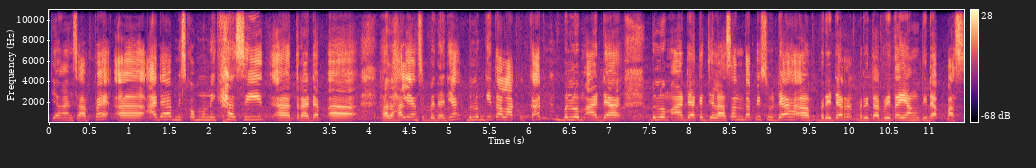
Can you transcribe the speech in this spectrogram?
Jangan sampai uh, ada miskomunikasi uh, terhadap hal-hal uh, yang sebenarnya belum kita lakukan, belum ada belum ada kejelasan, tapi sudah uh, beredar berita-berita yang tidak pas.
